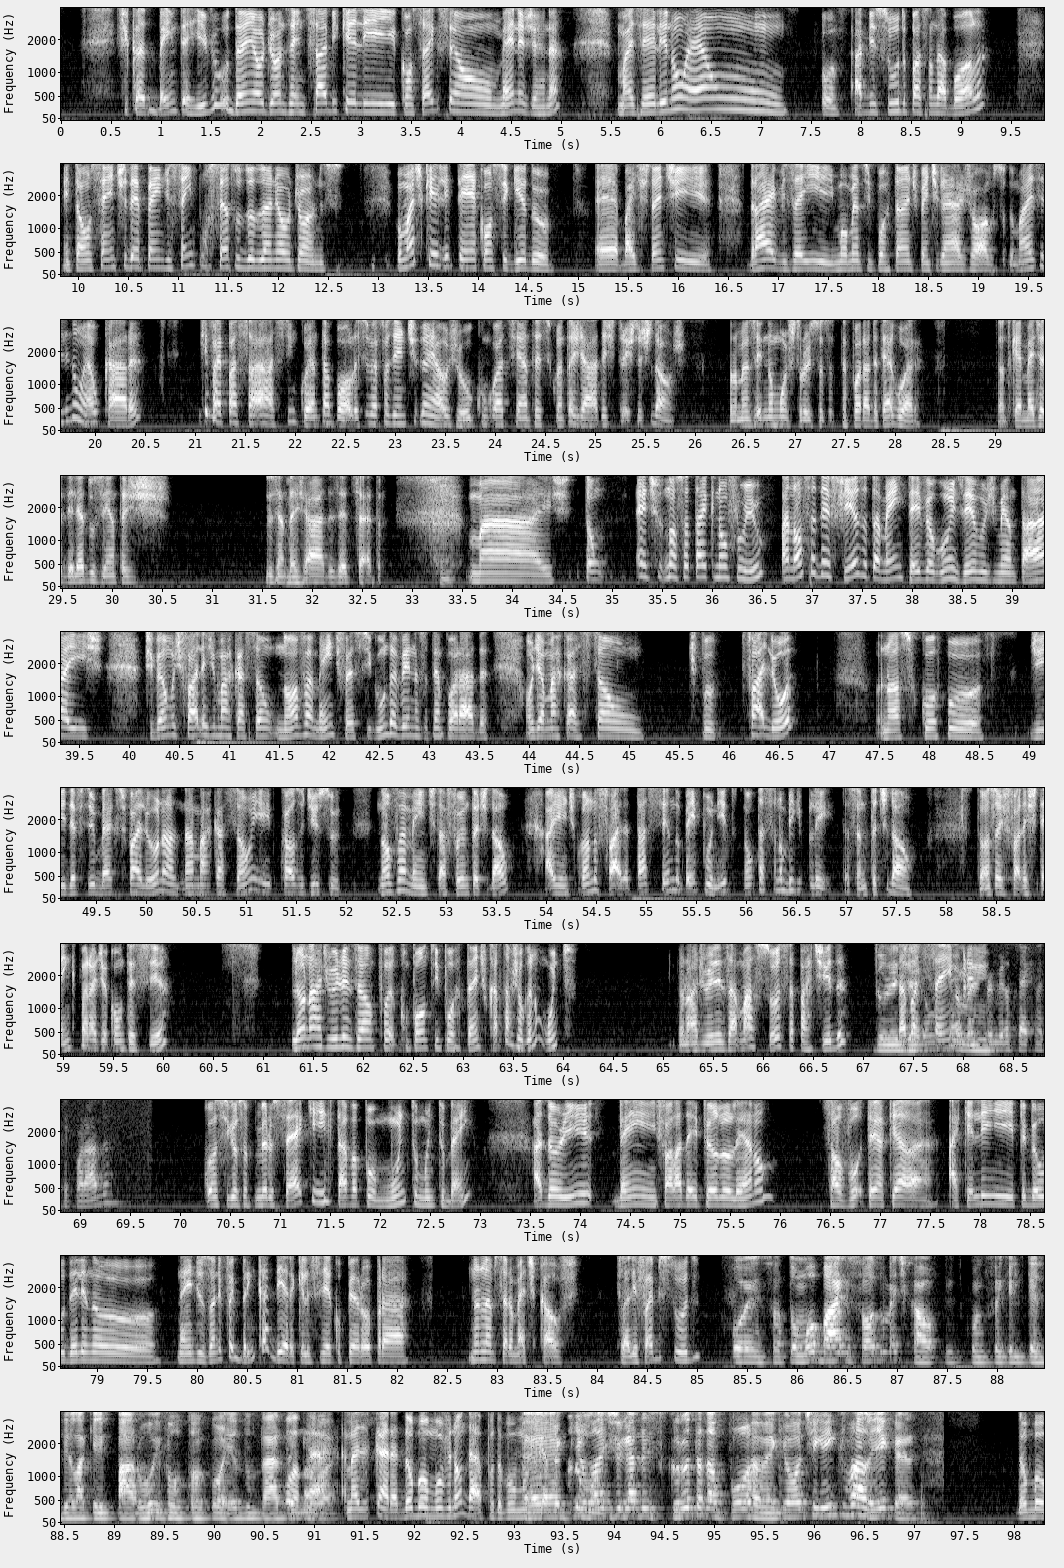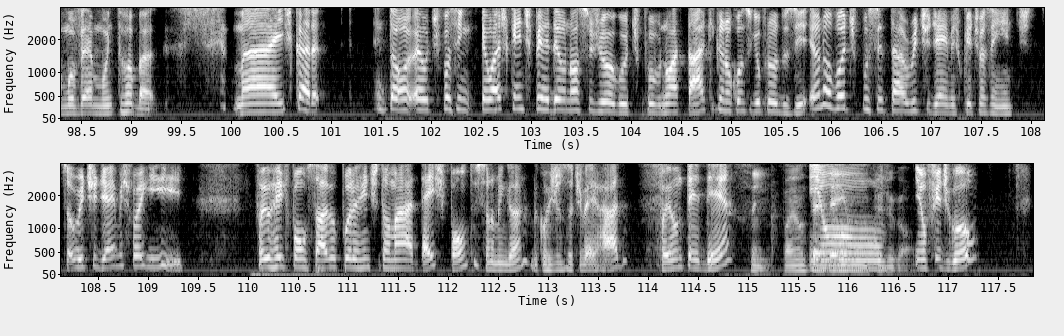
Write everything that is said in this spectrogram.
Fica bem terrível. O Daniel Jones, a gente sabe que ele consegue ser um manager, né? Mas ele não é um pô, absurdo passando a bola. Então, a gente depende 100% do Daniel Jones, por mais que ele tenha conseguido é, bastante drives aí, momentos importantes pra gente ganhar jogos e tudo mais, ele não é o cara que vai passar 50 bolas e vai fazer a gente ganhar o jogo com 450 jardas e 3 touchdowns. Pelo menos ele não mostrou isso essa temporada até agora. Tanto que a média dele é 200, 200 jardas, etc. Sim. Mas, então, gente, nosso ataque não fluiu. A nossa defesa também teve alguns erros mentais. Tivemos falhas de marcação novamente. Foi a segunda vez nessa temporada onde a marcação, tipo, falhou. O nosso corpo de defensive backs falhou na, na, marcação e por causa disso, novamente, tá? Foi um touchdown. A gente, quando falha, tá sendo bem punido, não tá sendo big play, tá sendo touchdown. Então essas falhas têm que parar de acontecer. Leonard Williams é um, ponto importante, o cara tava jogando muito. Leonard Williams amassou essa partida. Durante tava sempre. O primeiro sec na temporada. Conseguiu seu primeiro sec e tava pô, muito, muito bem. A Dori, bem falada aí pelo Lennon, Salvou, tem aquela, aquele PBU dele no, na endzone foi brincadeira, que ele se recuperou pra. Não lembro se era o Metcalf. Aquilo ali foi absurdo. Foi, só tomou baile só do Metcalf. Quando foi aquele TD lá que ele parou e voltou a correr do nada. Pô, mas, mas, cara, double move não dá, pô. Double move é, aquilo lá de jogada escrota da porra, velho. Que eu tinha nem que valer, cara. Double move é muito roubado. Mas, cara, então, eu, tipo assim, eu acho que a gente perdeu o nosso jogo, tipo, no ataque que não conseguiu produzir. Eu não vou, tipo, citar o Rich James, porque, tipo assim, gente, o Rich James foi, foi o responsável por a gente tomar 10 pontos, se eu não me engano. Me corrija se eu estiver errado. Foi um TD. Sim, foi um TD e um, e um feed goal. E um feed goal.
